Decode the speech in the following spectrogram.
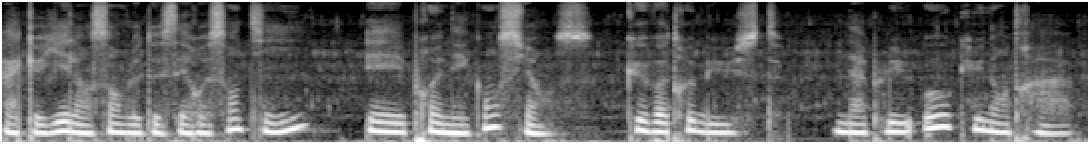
Accueillez l'ensemble de ces ressentis et prenez conscience que votre buste n'a plus aucune entrave.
